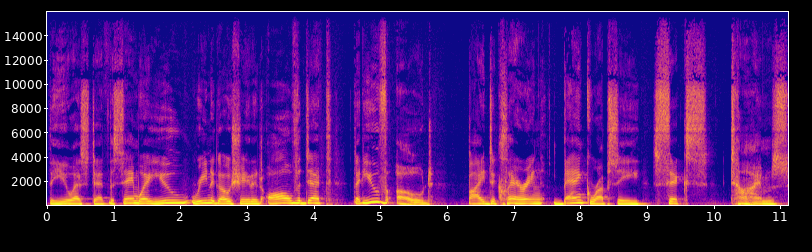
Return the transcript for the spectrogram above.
the US debt the same way you renegotiated all the debt that you've owed by declaring bankruptcy six times.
